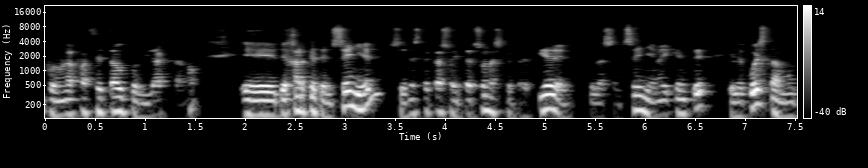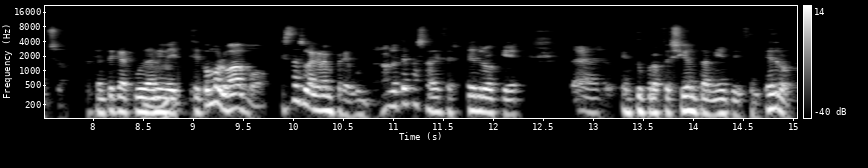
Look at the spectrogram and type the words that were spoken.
con una faceta autodidacta. ¿no? Eh, dejar que te enseñen, si en este caso hay personas que prefieren que las enseñen, hay gente que le cuesta mucho, hay gente que acude a mí y me dice, ¿cómo lo hago? Esta es la gran pregunta. ¿no, ¿No te pasa a veces, Pedro, que eh, en tu profesión también te dicen, Pedro,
